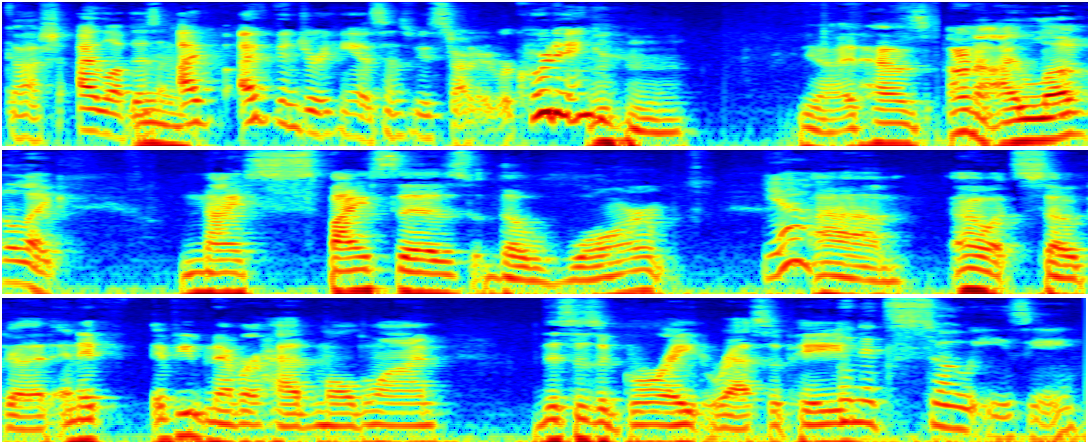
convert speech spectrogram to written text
Gosh, I love this. Mm. I've I've been drinking it since we started recording. hmm Yeah, it has. I don't know. I love the like nice spices, the warmth. Yeah. Um, oh, it's so good. And if if you've never had mulled wine, this is a great recipe. And it's so easy.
